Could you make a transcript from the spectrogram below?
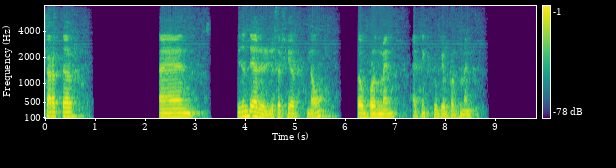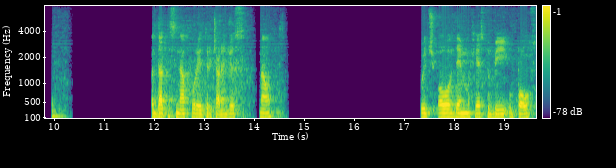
character and isn't there a reducer here? No. So Birdman, I think it will be a Birdman. But that is enough for three challenges now. Which all of them has to be opposed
